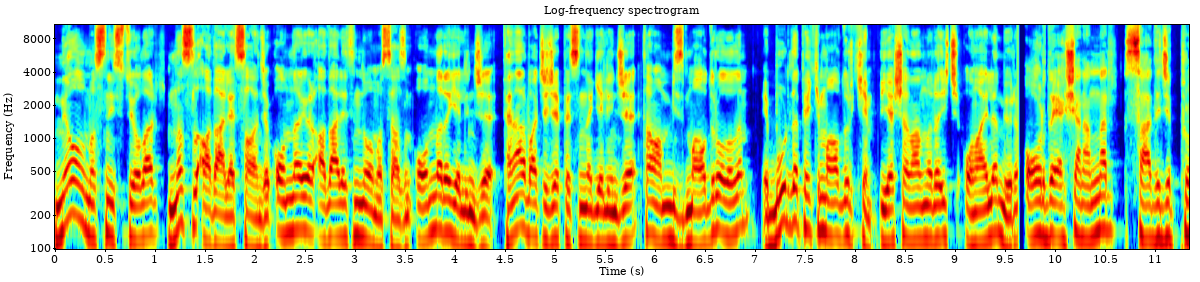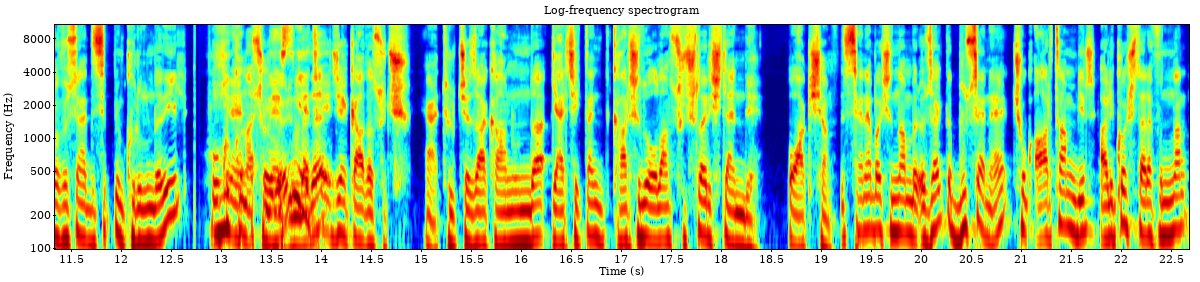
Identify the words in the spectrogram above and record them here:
ne olmasını istiyorlar? Nasıl adalet sağlanacak? Onlara göre adaletin de olması lazım. Onlara gelince Fenerbahçe cephesinde gelince tamam biz mağdur olalım. E burada peki mağdur kim? Yaşananları hiç onaylamıyorum. Orada yaşananlar sadece Profesyonel Disiplin Kurulu'nda değil, Hukuk yine söylüyorum yine de- TCK'da suç. Yani Türk Ceza Kanunu'nda gerçekten karşılığı olan suçlar işlendi o akşam. Sene başından beri özellikle bu sene çok artan bir Ali Koç tarafından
